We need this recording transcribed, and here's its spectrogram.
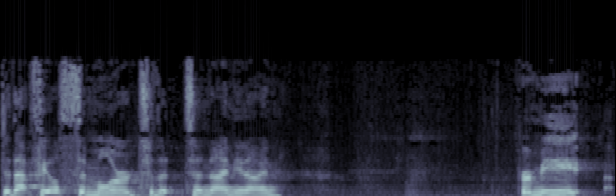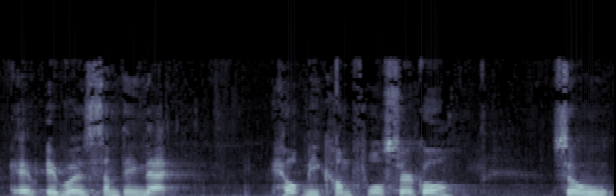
Did that feel similar to, the, to 99? For me, it, it was something that helped me come full circle. So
